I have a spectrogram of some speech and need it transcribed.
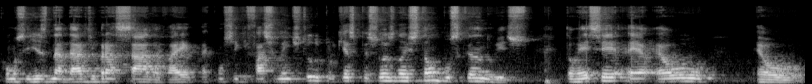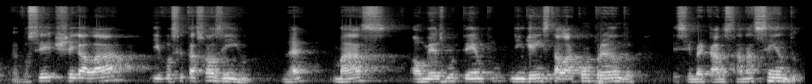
como se diz, nadar de braçada, vai, vai conseguir facilmente tudo, porque as pessoas não estão buscando isso. Então, esse é, é o, é o. É você chega lá e você está sozinho, né? Mas, ao mesmo tempo, ninguém está lá comprando, esse mercado está nascendo,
